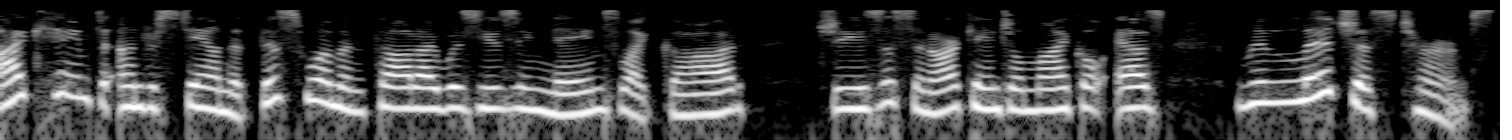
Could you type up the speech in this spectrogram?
I came to understand that this woman thought I was using names like God, Jesus, and Archangel Michael as religious terms.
